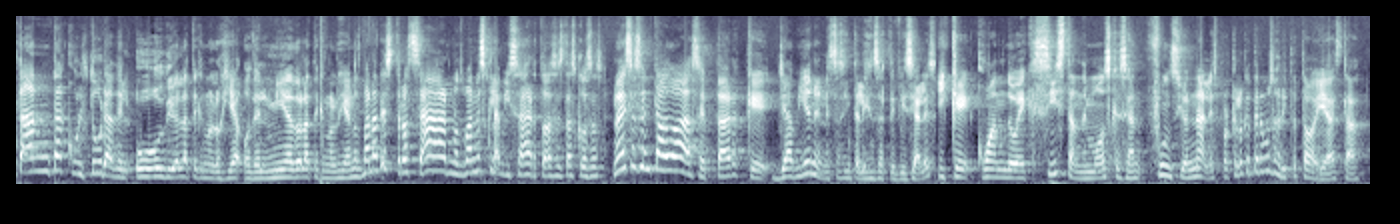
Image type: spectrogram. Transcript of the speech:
tanta cultura del odio a la tecnología o del miedo a la tecnología, nos van a destrozar, nos van a esclavizar, todas estas cosas. Nadie se ha sentado a aceptar que ya vienen estas inteligencias artificiales y que cuando existan de modos que sean funcionales, porque lo que tenemos ahorita todavía está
